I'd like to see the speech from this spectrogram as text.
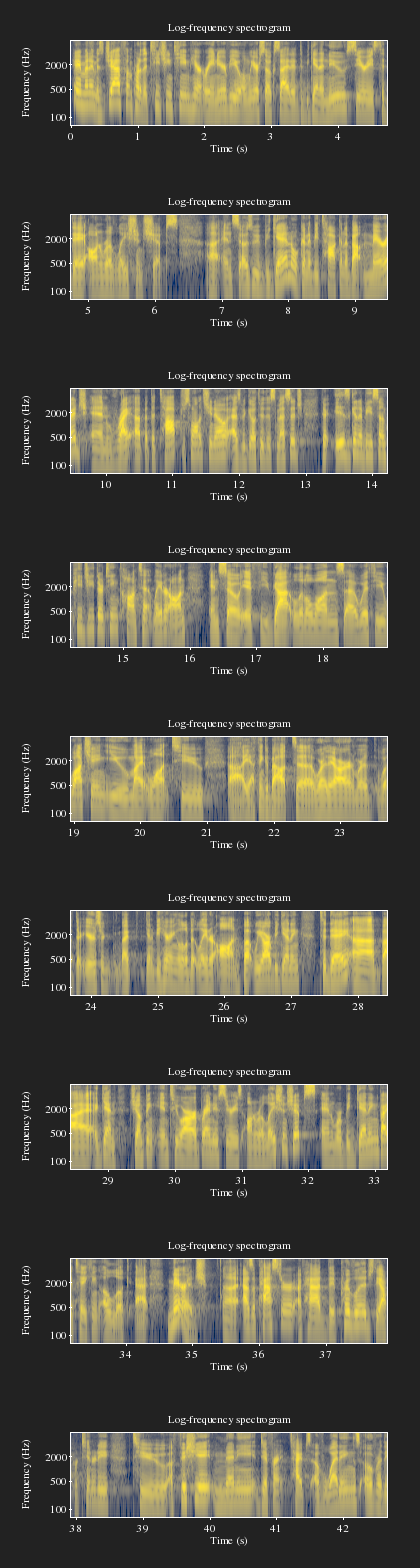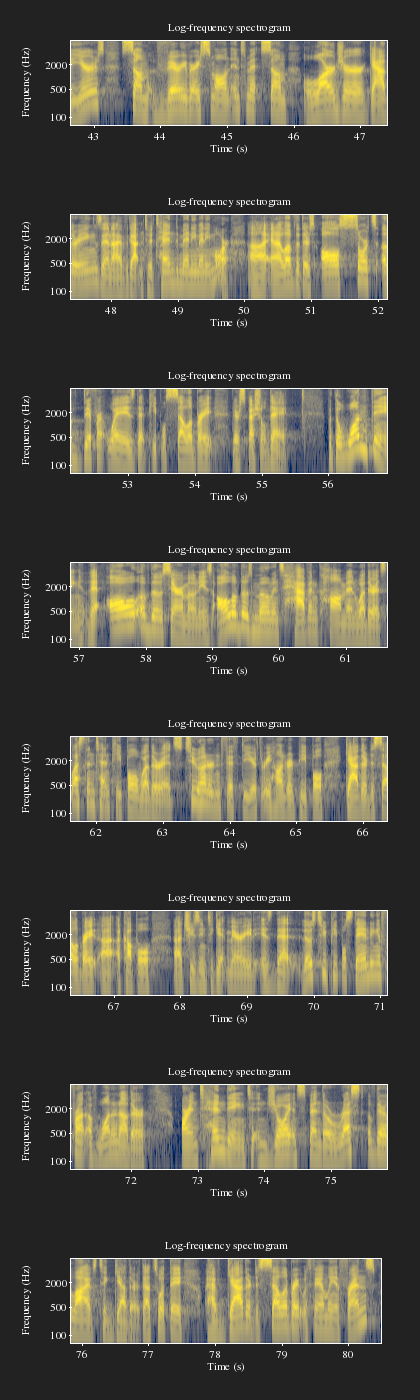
Hey, my name is Jeff. I'm part of the teaching team here at Rainier View, and we are so excited to begin a new series today on relationships. Uh, and so, as we begin, we're going to be talking about marriage. And right up at the top, just want to let you know as we go through this message, there is going to be some PG 13 content later on. And so, if you've got little ones uh, with you watching, you might want to uh, yeah, think about uh, where they are and where, what their ears are going to be hearing a little bit later on. But we are beginning today uh, by, again, jumping into our brand new series on relationships. And we're beginning by taking a look at marriage. Uh, as a pastor, I've had the privilege, the opportunity to officiate many different types of weddings over the years, some very, very small and intimate, some larger gatherings, and I've gotten to attend many, many more. Uh, and I love that there's all sorts of different ways that people celebrate their special day. But the one thing that all of those ceremonies, all of those moments have in common, whether it's less than 10 people, whether it's 250 or 300 people gathered to celebrate uh, a couple uh, choosing to get married, is that those two people standing in front of one another are intending to enjoy and spend the rest of their lives together. That's what they have gathered to celebrate with family and friends.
